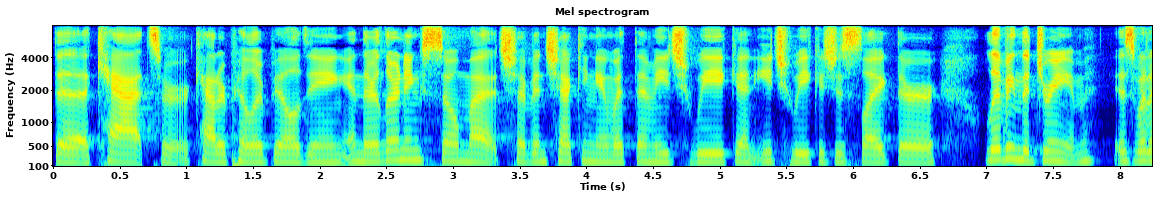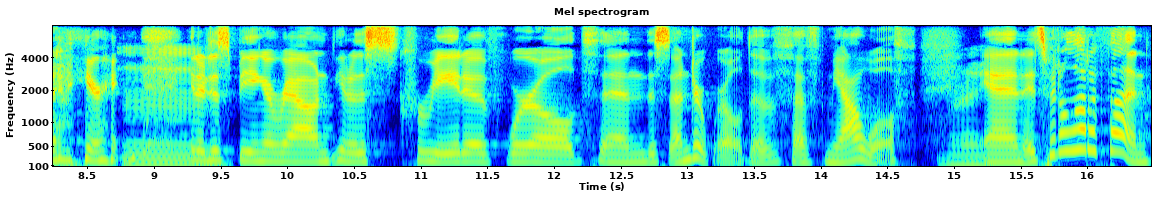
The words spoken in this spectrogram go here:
the Cats or Caterpillar building. And they're learning so much. I've been checking in with them each week. And each week is just like they're living the dream, is what I'm hearing. Mm. You know, just being around, you know, this creative world and this underworld of, of Meow Wolf. Right. And it's been a lot of fun.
